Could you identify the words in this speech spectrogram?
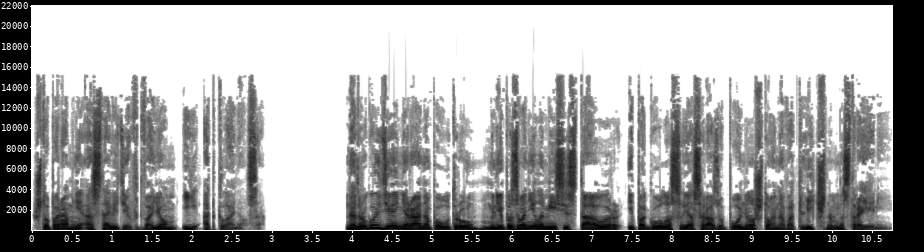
что пора мне оставить их вдвоем и откланялся. На другой день, рано поутру, мне позвонила миссис Тауэр, и по голосу я сразу понял, что она в отличном настроении.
